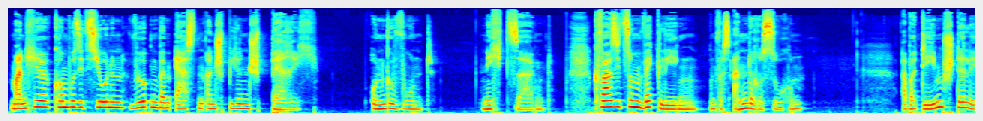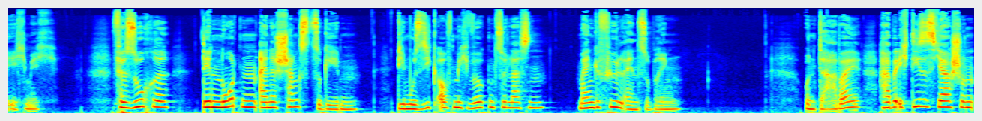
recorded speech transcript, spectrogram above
Manche Kompositionen wirken beim ersten Anspielen sperrig, ungewohnt, nichtssagend, quasi zum Weglegen und was anderes suchen. Aber dem stelle ich mich, versuche, den Noten eine Chance zu geben, die Musik auf mich wirken zu lassen, mein Gefühl einzubringen. Und dabei habe ich dieses Jahr schon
